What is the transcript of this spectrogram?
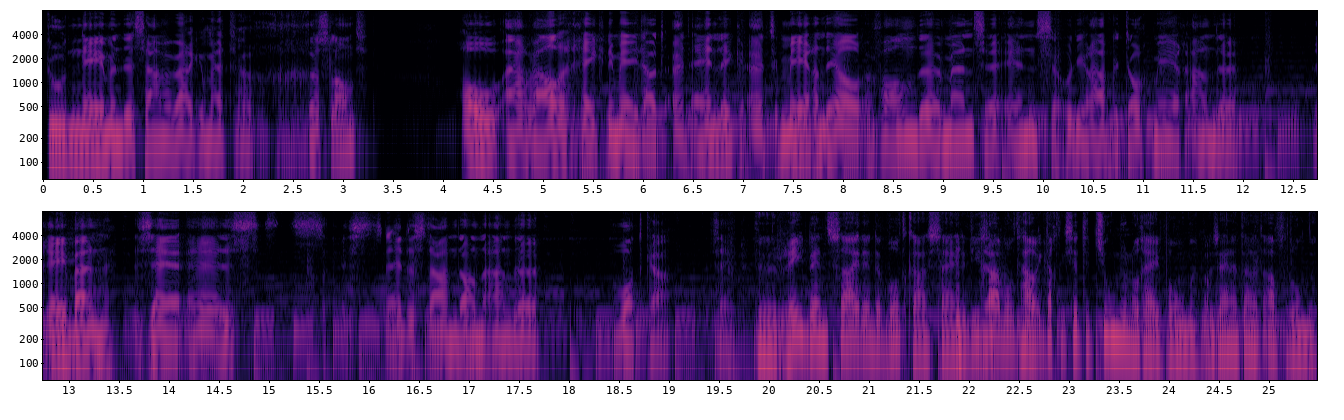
toenemende samenwerking met Rusland. Hou er wel rekening mee dat uiteindelijk het merendeel van de mensen in Saudi-Arabië toch meer aan de Rebben zij- eh, zijde staan dan aan de wodka De Rebens-zijde en de vodka-zijde, die Ja. gaan we onthouden. Ik dacht, ik zet de tune er nog even onder. We zijn het aan het afronden.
